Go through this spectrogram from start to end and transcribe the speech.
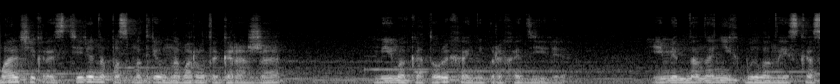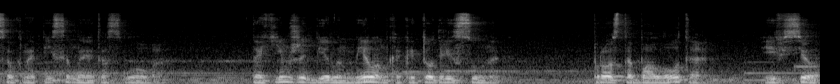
Мальчик растерянно посмотрел на ворота гаража, мимо которых они проходили. Именно на них было наискосок написано это слово. Таким же белым мелом, как и тот рисунок. Просто болото и все.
